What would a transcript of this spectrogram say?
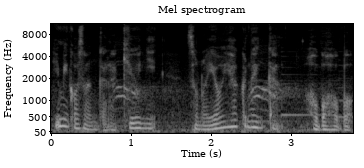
卑弥呼さんから急にその400年間ほぼほぼ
